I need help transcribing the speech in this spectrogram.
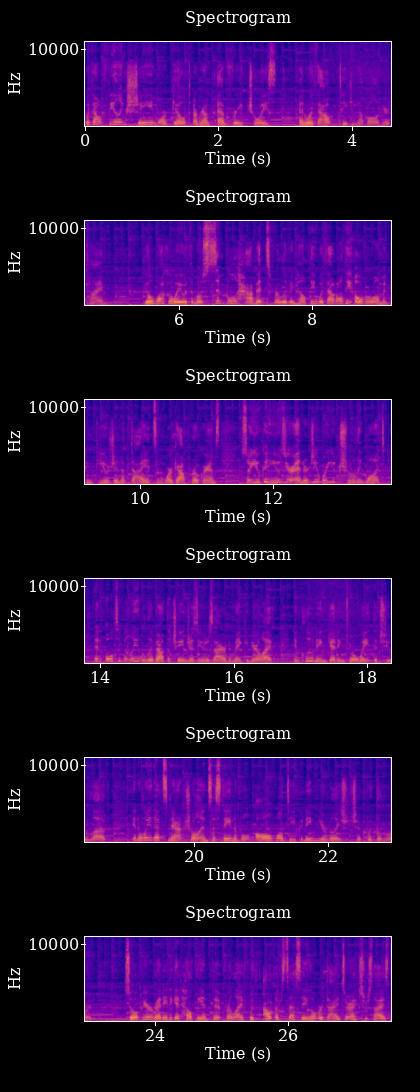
without feeling shame or guilt around every choice, and without taking up all of your time. You'll walk away with the most simple habits for living healthy without all the overwhelm and confusion of diets and workout programs, so you can use your energy where you truly want and ultimately live out the changes you desire to make in your life, including getting to a weight that you love, in a way that's natural and sustainable, all while deepening your relationship with the Lord. So, if you're ready to get healthy and fit for life without obsessing over diets or exercise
